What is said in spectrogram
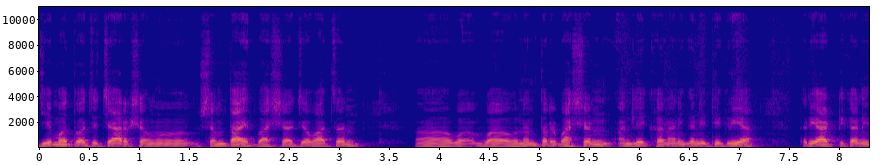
जे महत्त्वाचे चार क्षम क्षमता आहेत भाषाचं वाचन व नंतर भाषण आणि लेखन आणि गणितीय क्रिया. तर या ठिकाणी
